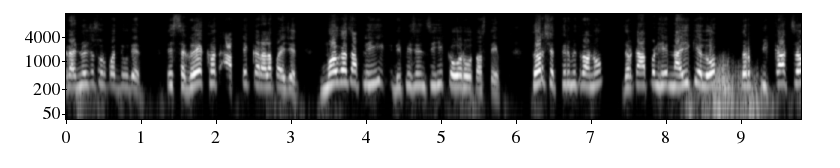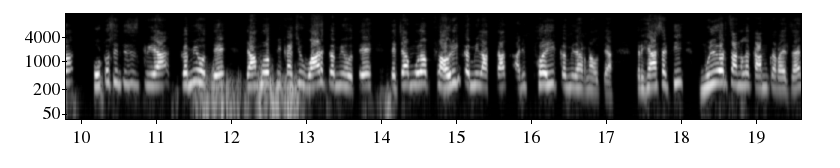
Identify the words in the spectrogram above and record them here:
ग्रॅन्युअलच्या स्वरूपात देऊ देत ते सगळे खत आपटेक करायला पाहिजेत. मगच आपली ही डिफिशियन्सी ही कव्हर होत असते. तर शेतकरी मित्रांनो जर का आपण हे नाही केलो तर पिकाचं फोटोसिंथेसिस क्रिया कमी होते त्यामुळं पिकाची वाढ कमी होते त्याच्यामुळं फ्लॉवरिंग कमी लागतात आणि फळ ही कमी धारणा होत्या. तर ह्यासाठी मुळीवर चांगलं काम करायचं आहे.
